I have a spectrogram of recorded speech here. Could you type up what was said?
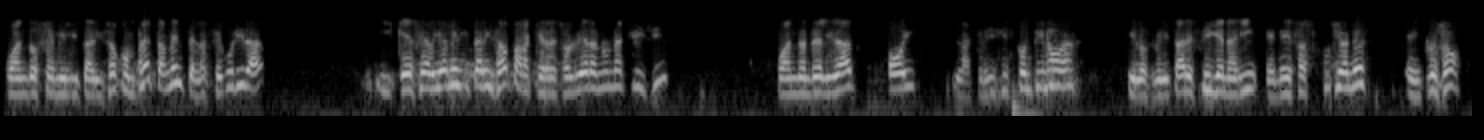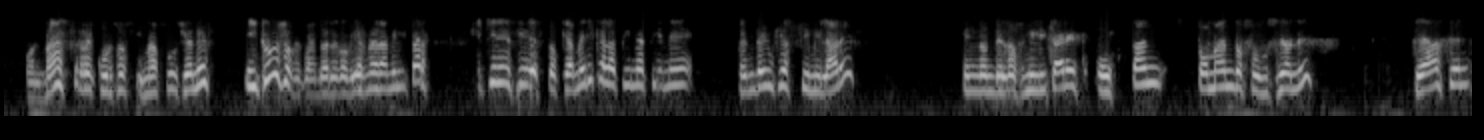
cuando se militarizó completamente la seguridad y que se había militarizado para que resolvieran una crisis, cuando en realidad hoy la crisis continúa y los militares siguen ahí en esas funciones e incluso con más recursos y más funciones, incluso cuando el gobierno era militar. ¿Qué quiere decir esto? Que América Latina tiene tendencias similares en donde los militares están tomando funciones que hacen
